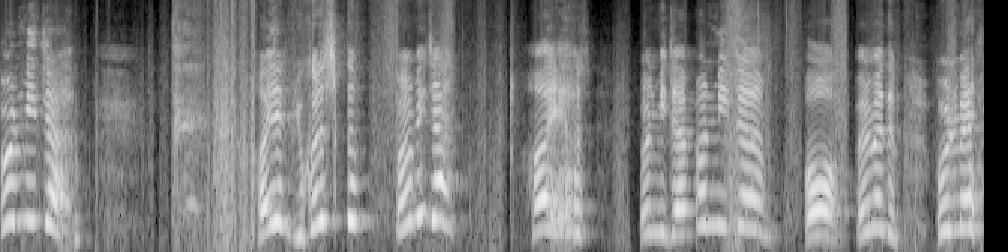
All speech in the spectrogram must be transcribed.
Ölmeyeceğim. Hayır yukarı çıktım. Ölmeyeceğim. Hayır. Ölmeyeceğim. Ölmeyeceğim. Oo ölmedim. Ölmedim.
